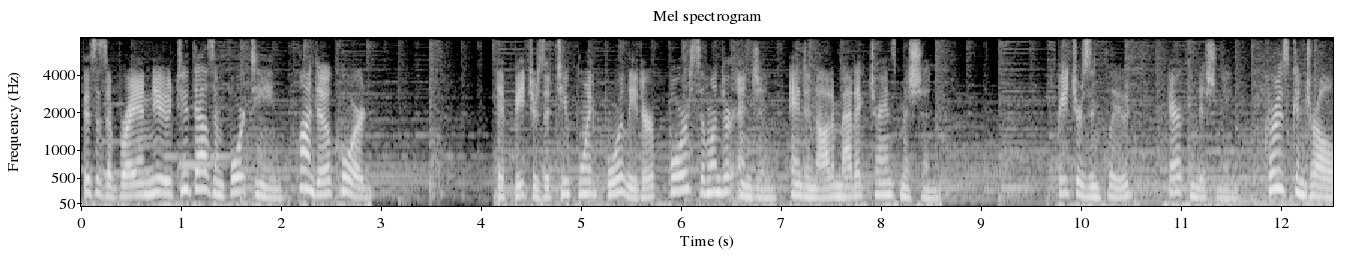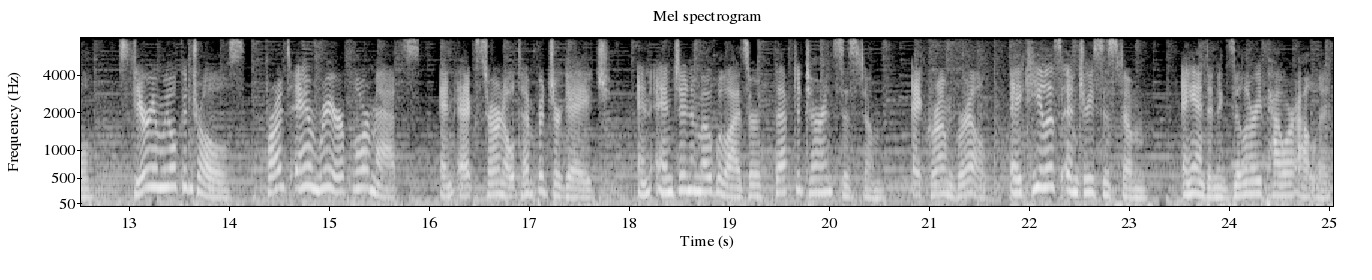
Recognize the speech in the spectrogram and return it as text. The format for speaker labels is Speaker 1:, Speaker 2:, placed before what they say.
Speaker 1: This is a brand new 2014 Honda Accord. It features a 2.4-liter four-cylinder engine and an automatic transmission. Features include air conditioning, cruise control, steering wheel controls, front and rear floor mats, an external temperature gauge, an engine immobilizer theft deterrent system, a chrome grille, a keyless entry system, and an auxiliary power outlet.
